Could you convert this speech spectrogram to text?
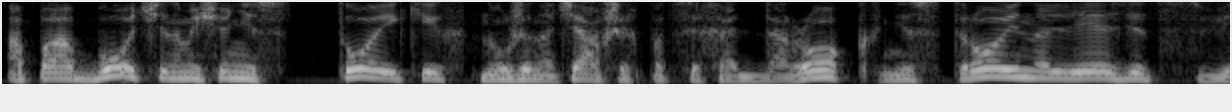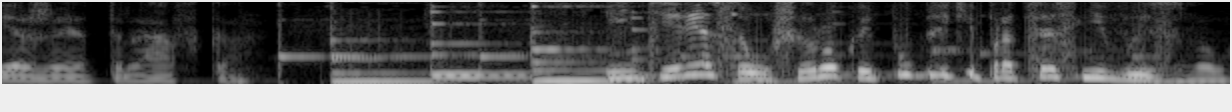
а по обочинам еще не стойких, но уже начавших подсыхать дорог, нестройно лезет свежая травка. Интереса у широкой публики процесс не вызвал,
